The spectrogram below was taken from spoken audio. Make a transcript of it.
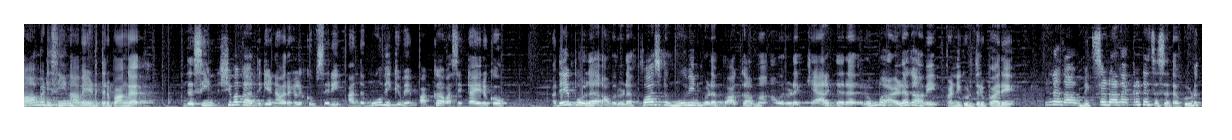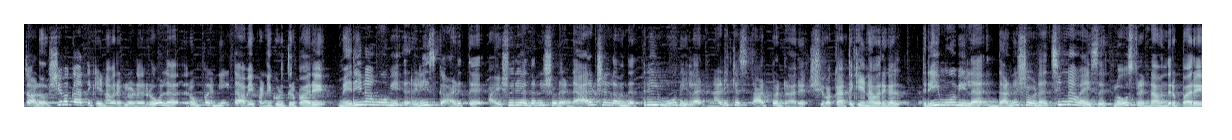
காமெடி சீனாகவே எடுத்திருப்பாங்க. இந்த சீன் சிவகார்த்திகேயன் அவர்களுக்கும் சரி அந்த மூவிக்குமே பக்காவா செட் ஆயிருக்கும். அதே போல் அவரோட ஃபர்ஸ்ட் மூவின்னு கூட பார்க்காம அவரோட கேரக்டரை ரொம்ப அழகாகவே பண்ணி கொடுத்துருப்பாரு. என்னதான் மிக்சடான கிரிட்டிசிசத்தை கொடுத்தாலும் சிவகார்த்திகேயன் அவர்களோட ரோலை ரொம்ப நீட்டாவே பண்ணி கொடுத்துருப்பாரு. மெரினா மூவி ரிலீஸ்க்கு அடுத்து ஐஸ்வர்யா தனுஷோட டைரக்ஷன்ல வந்த த்ரீ மூவில நடிக்க ஸ்டார்ட் பண்றாரு சிவகார்த்திகேயன் அவர்கள். த்ரீ மூவில தனுஷோட சின்ன வயசு க்ளோஸ் ஃப்ரெண்டா வந்திருப்பாரு.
